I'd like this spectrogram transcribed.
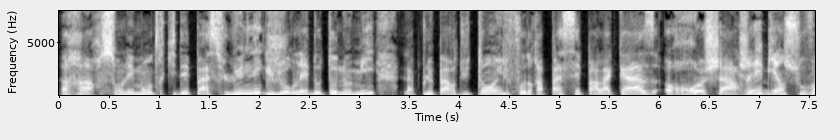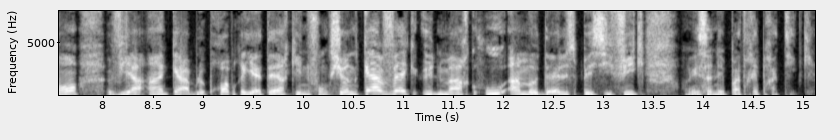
Rares sont les montres qui dépassent l'unique journée d'autonomie. La plupart du temps, il faudra passer par la case recharge et bien souvent via un câble propriétaire qui ne fonctionne qu'avec une marque ou un modèle spécifique et ça n'est pas très pratique.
